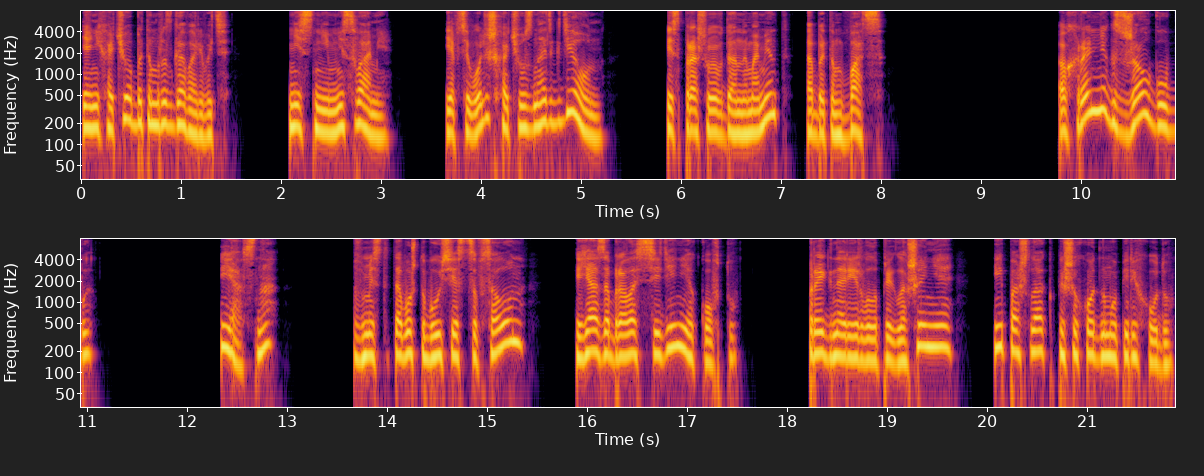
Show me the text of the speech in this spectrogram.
«Я не хочу об этом разговаривать. Ни с ним, ни с вами. Я всего лишь хочу знать, где он. И спрашиваю в данный момент об этом вас. Охранник сжал губы. Ясно. Вместо того, чтобы усесться в салон, я забрала с сиденья кофту, проигнорировала приглашение и пошла к пешеходному переходу.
